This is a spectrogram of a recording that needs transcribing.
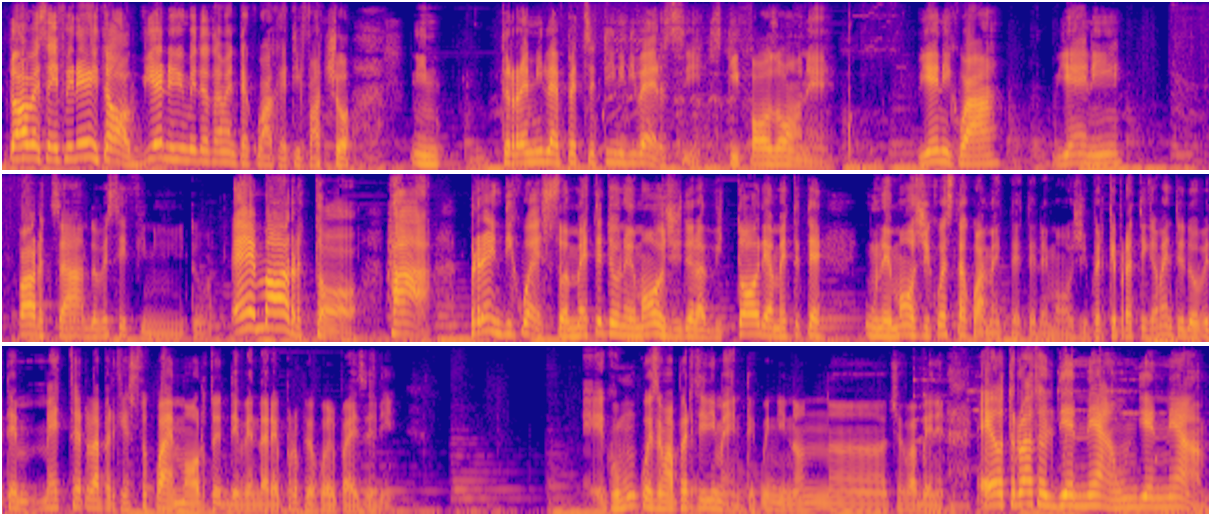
Dove sei finito? Vieni immediatamente qua che ti faccio in 3000 pezzettini diversi, schifosone. Vieni qua, vieni. Forza, dove sei finito? È morto! Ah, prendi questo e mettete un emoji della vittoria Mettete un emoji, questa qua mettete l'emoji Perché praticamente dovete metterla perché sto qua è morto e deve andare proprio a quel paese lì. E comunque siamo aperti di mente, quindi non... cioè va bene. E ho trovato il DNA, un DNA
